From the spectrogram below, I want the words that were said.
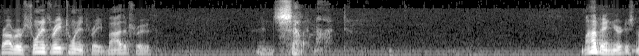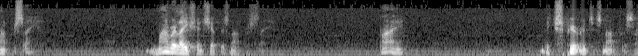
Proverbs 23, 23. Buy the truth and sell it not. My vineyard is not for sale. My relationship is not for sale. My experience is not for sale.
